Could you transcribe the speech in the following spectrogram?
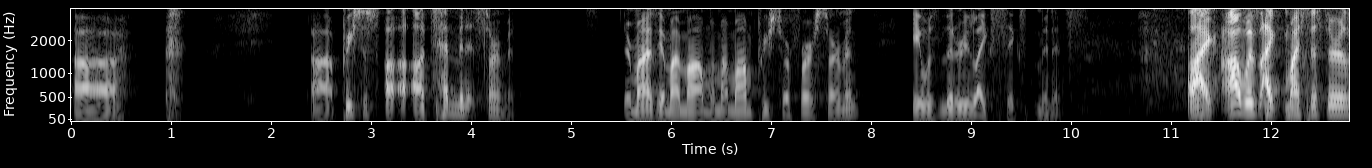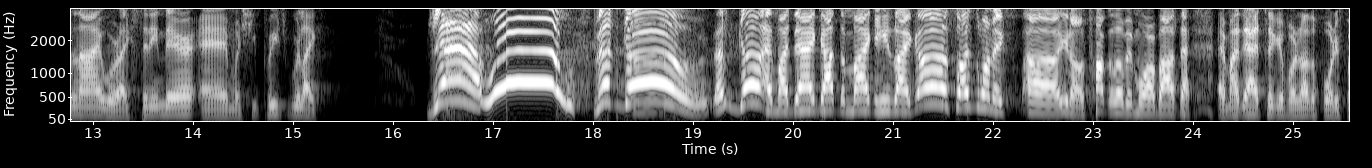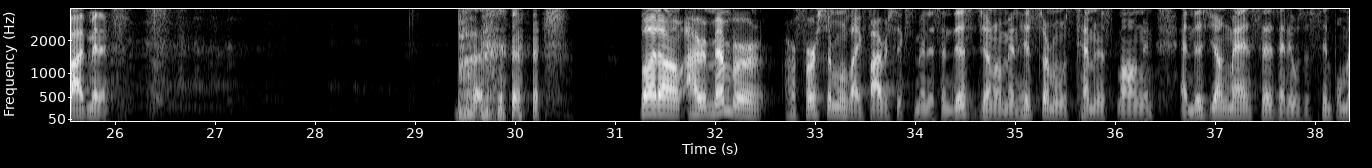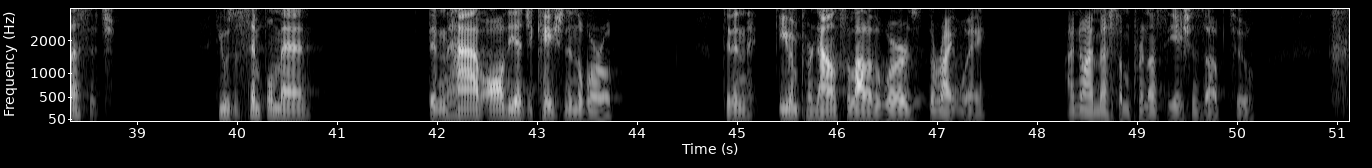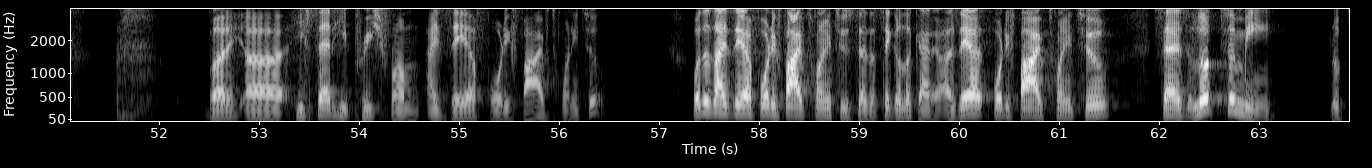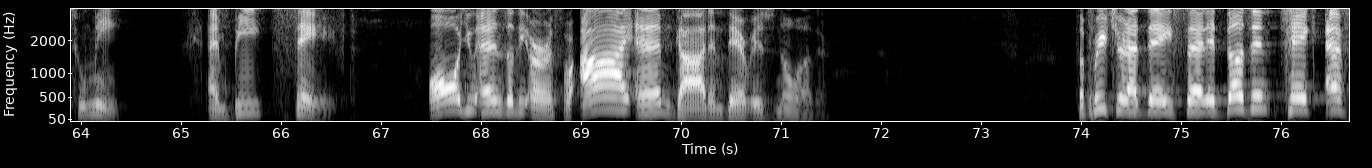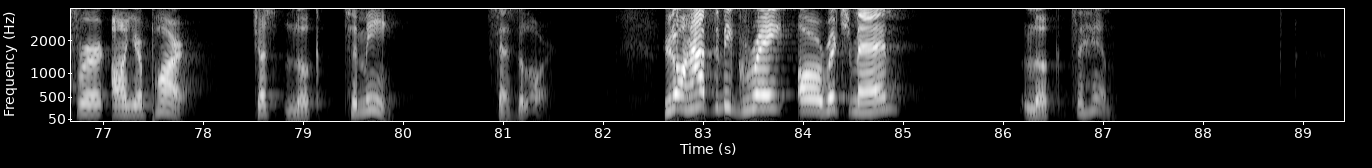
uh, uh, preached a, a, a 10 minute sermon. It reminds me of my mom when my mom preached her first sermon. It was literally like six minutes. Like, I was like, my sisters and I were like sitting there, and when she preached, we were like, yeah, woo! Let's go! Let's go! And my dad got the mic and he's like, oh, so I just want to, uh, you know, talk a little bit more about that. And my dad took it for another 45 minutes. But, but um, I remember her first sermon was like five or six minutes, and this gentleman, his sermon was 10 minutes long, and, and this young man says that it was a simple message. He was a simple man, didn't have all the education in the world, didn't even pronounce a lot of the words the right way. I know I messed some pronunciations up too. but uh, he said he preached from Isaiah 45 22. What does Isaiah 45, 22 says? Let's take a look at it. Isaiah 45, 22 says, Look to me, look to me, and be saved. All you ends of the earth, for I am God and there is no other. The preacher that day said, It doesn't take effort on your part. Just look to me, says the Lord. You don't have to be great or a rich man. Look to him.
